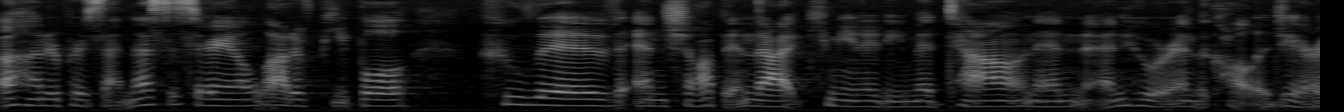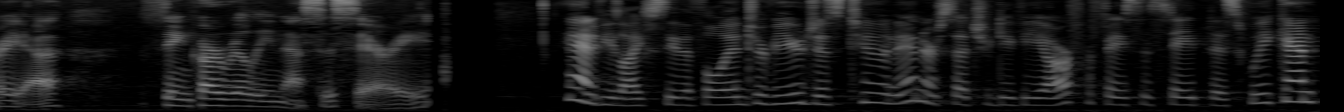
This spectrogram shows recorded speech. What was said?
100% necessary. And a lot of people who live and shop in that community midtown and, and who are in the college area think are really necessary. And if you'd like to see the full interview, just tune in or set your DVR for Face the State this weekend.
